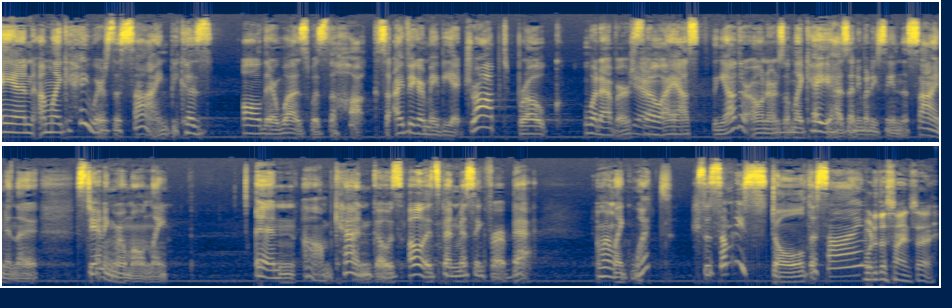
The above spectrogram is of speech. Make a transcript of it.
And I'm like, hey, where's the sign? Because all there was was the hook. So I figured maybe it dropped, broke, whatever. Yeah. So I asked the other owners, I'm like, hey, has anybody seen the sign in the standing room only? And um, Ken goes, oh, it's been missing for a bit. And we're like, what? So somebody stole the sign? What did the sign say?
